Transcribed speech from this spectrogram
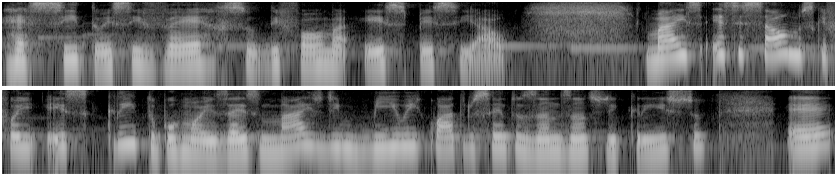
recitam esse verso de forma especial. Mas esses salmos que foi escrito por Moisés mais de 1400 anos antes de Cristo, é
